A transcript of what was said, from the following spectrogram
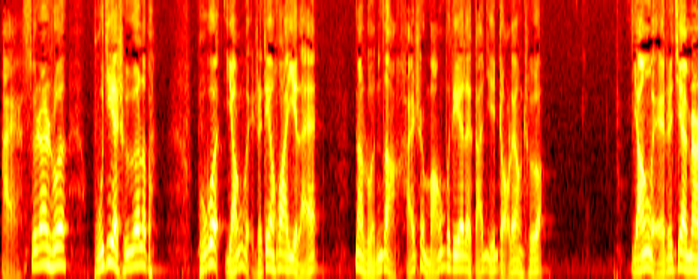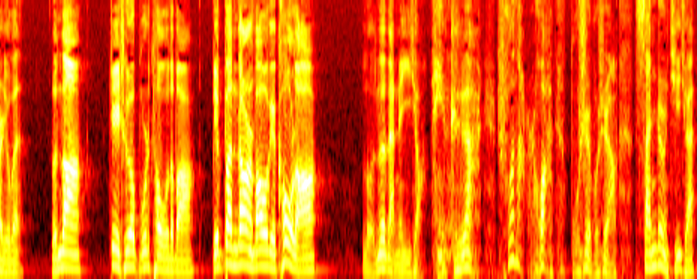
哎，虽然说不借车了吧，不过杨伟这电话一来，那轮子还是忙不迭的赶紧找辆车。杨伟这见面就问轮子：“这车不是偷的吧？别半道上把我给扣了啊！”轮子在那一笑：“哎呀，哥，说哪儿话呢？不是，不是啊，三证齐全，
